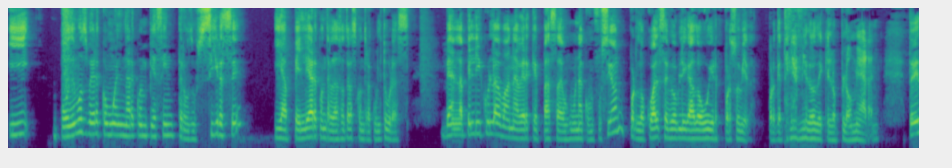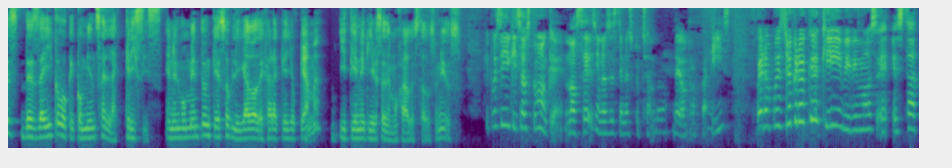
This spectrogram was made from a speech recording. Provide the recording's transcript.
Y podemos ver cómo el narco empieza a introducirse y a pelear contra las otras contraculturas. Vean la película, van a ver que pasa una confusión, por lo cual se ve obligado a huir por su vida, porque tenía miedo de que lo plomearan. Entonces, desde ahí como que comienza la crisis, en el momento en que es obligado a dejar aquello que ama y tiene que irse de mojado a Estados Unidos. Y pues sí, quizás como que, no sé si nos estén escuchando de otro país, pero pues yo creo que aquí vivimos e, esta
